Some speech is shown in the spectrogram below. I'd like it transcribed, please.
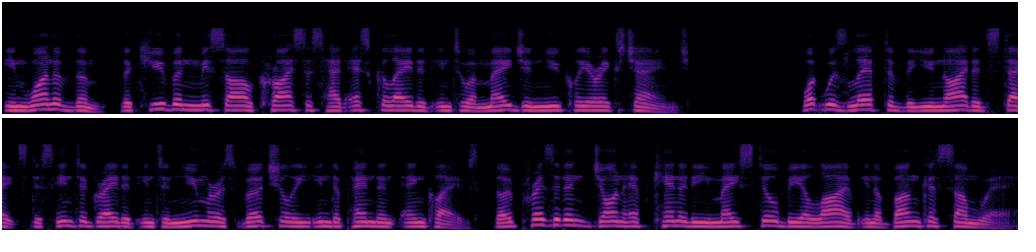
In one of them, the Cuban Missile Crisis had escalated into a major nuclear exchange. What was left of the United States disintegrated into numerous virtually independent enclaves, though President John F. Kennedy may still be alive in a bunker somewhere.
